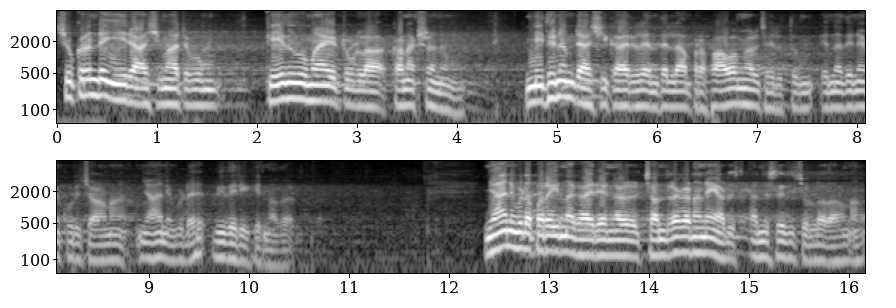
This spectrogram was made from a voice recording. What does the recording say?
ശുക്രന്റെ ഈ രാശിമാറ്റവും കേതുവുമായിട്ടുള്ള കണക്ഷനും മിഥുനം രാശിക്കാരിൽ എന്തെല്ലാം പ്രഭാവങ്ങൾ ചെലുത്തും എന്നതിനെക്കുറിച്ചാണ് ഞാനിവിടെ വിവരിക്കുന്നത്. ഞാനിവിടെ പറയുന്ന കാര്യങ്ങൾ ചന്ദ്രഗണനെ അടു അനുസരിച്ചുള്ളതാണ്.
